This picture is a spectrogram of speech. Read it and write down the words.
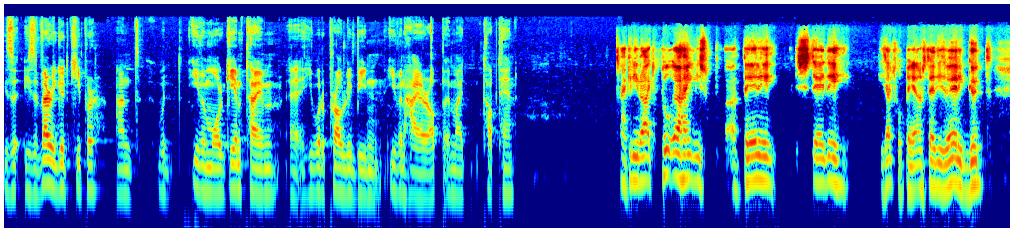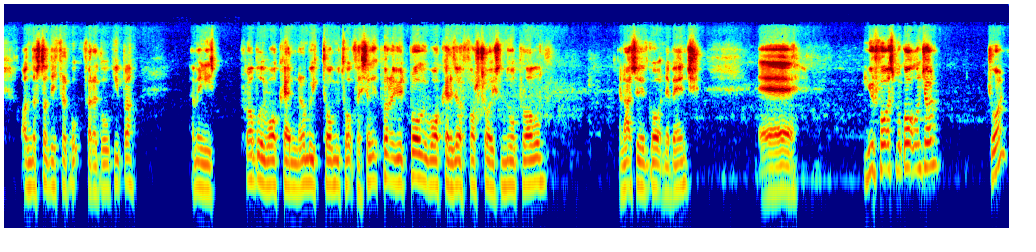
he's a he's a very good keeper, and with even more game time, uh, he would have probably been even higher up in my top ten. I agree with that completely. I think he's a very steady he's actually better steady, He's very good understudy for for a goalkeeper. I mean, he's probably walking. I know we Tommy talk facility point of view. He'd probably walk in as our first choice, no problem. And that's who they've got on the bench. Uh, your thoughts, McLaughlin, John? John,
